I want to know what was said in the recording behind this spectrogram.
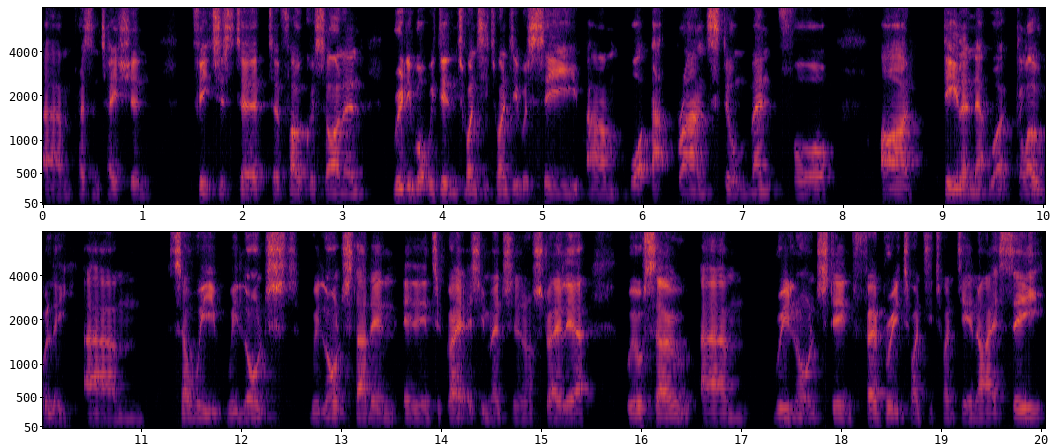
um, presentation features to to focus on. And really, what we did in 2020 was see um, what that brand still meant for our dealer network globally. Um, so we we launched we launched that in, in Integrate, as you mentioned, in Australia. We also um, relaunched in February 2020 in ISE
